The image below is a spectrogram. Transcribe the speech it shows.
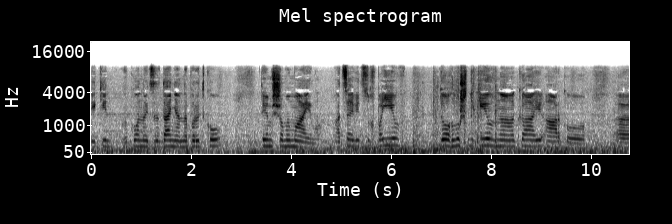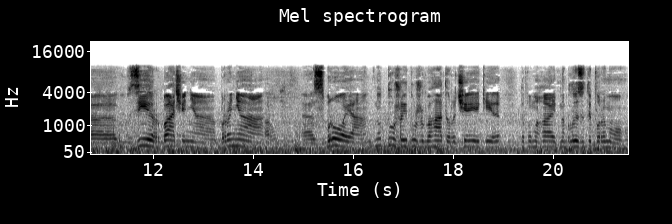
які виконують завдання напередку, тим, що ми маємо. А це від сухпаїв до глушників на К і арку, е, зір, бачення, броня, е, зброя. Ну дуже і дуже багато речей, які допомагають наблизити перемогу.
